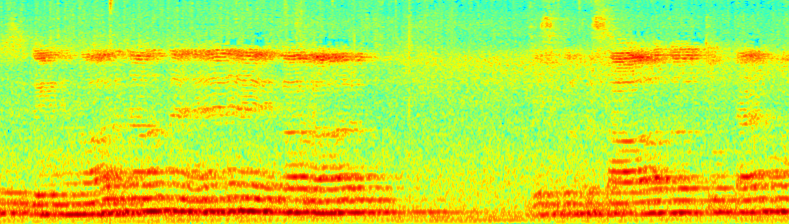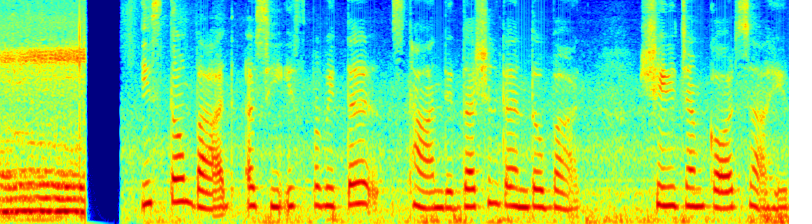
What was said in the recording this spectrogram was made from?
ਤਿਸ ਦਿਨ ਮਾਰ ਕਰਾਰ। ਜਿਸ ਗੁਰ ਪ੍ਰਸਾਦ ਟੂਟੈ ਮੋਰੋ। ਇਸ ਤੋਂ ਬਾਅਦ ਅਸੀਂ ਇਸ ਪਵਿੱਤਰ ਸਥਾਨ ਦੇ ਦਰਸ਼ਨ ਕਰਨ ਤੋਂ ਬਾਅਦ ਸ਼੍ਰੀ ਚਮਕੌਰ ਸਾਹਿਬ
